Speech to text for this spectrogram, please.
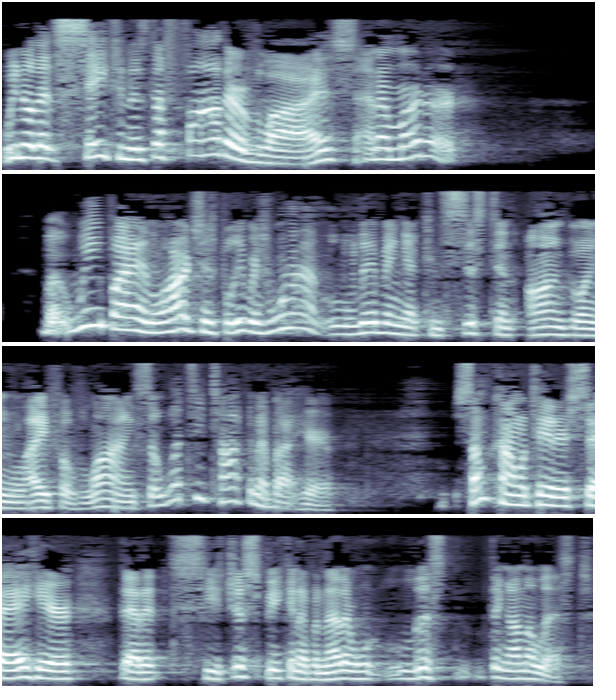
We know that Satan is the father of lies and a murderer. But we, by and large, as believers, we're not living a consistent, ongoing life of lying. So what's he talking about here? Some commentators say here that he's just speaking of another list, thing on the list.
